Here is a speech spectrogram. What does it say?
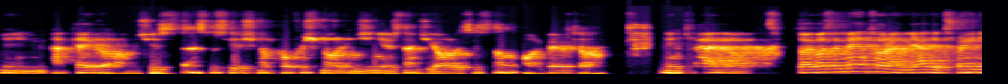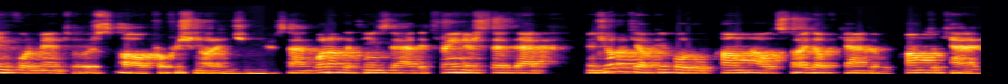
in APEGA, which is the Association of Professional Engineers and Geologists of Alberta in Canada. So I was a mentor, and we had a training for mentors of professional engineers. And one of the things that the trainer said that majority of people who come outside of Canada, who come to Canada,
